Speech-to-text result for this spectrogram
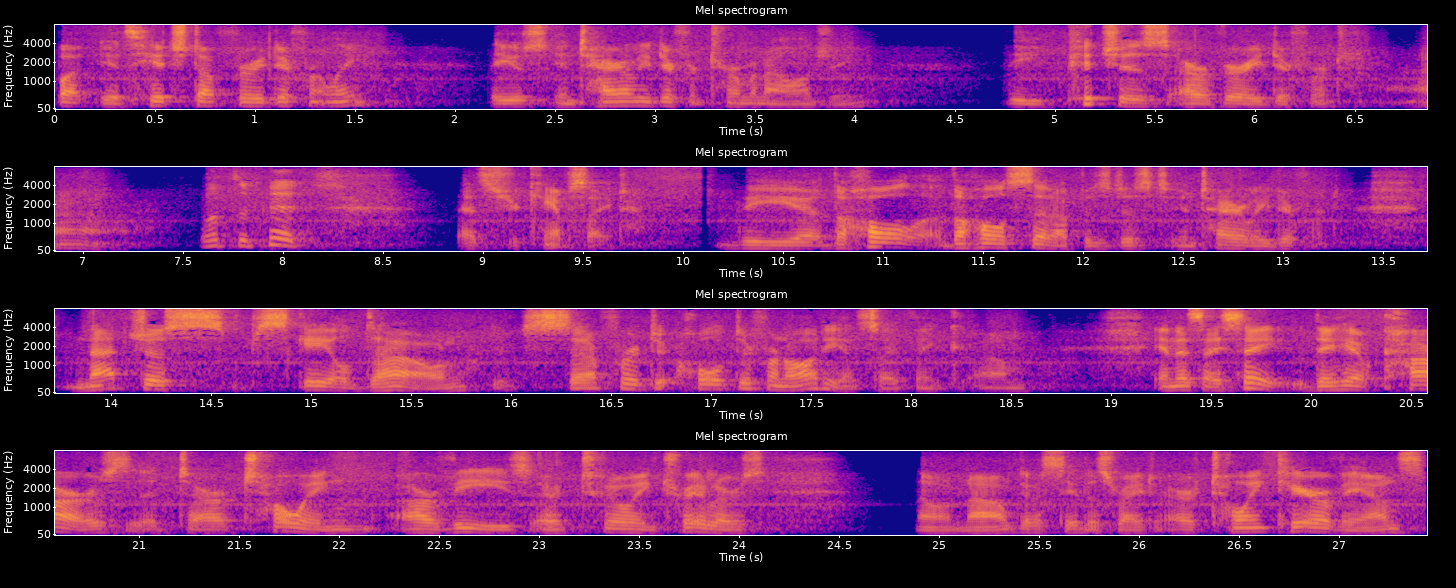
but it's hitched up very differently. They use entirely different terminology. The pitches are very different. Ah, What's a pitch? that's your campsite. The uh, the whole the whole setup is just entirely different. Not just scaled down. It's set up for a di- whole different audience, I think. Um, and as I say, they have cars that are towing RVs or towing trailers. No, now I'm going to say this right. Are towing caravans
